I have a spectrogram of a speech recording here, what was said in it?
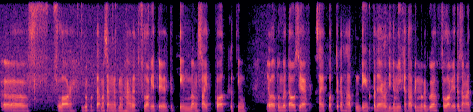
Uh, floor gue pertama sangat mengharap floor itu ya ketimbang side pot ketimbang ya walaupun gue tahu sih side pot itu kan sangat penting kepada aerodinamika tapi menurut gue floor itu sangat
